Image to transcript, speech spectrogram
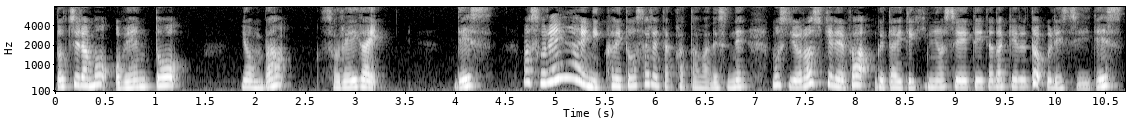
どちらもお弁当。4番、それ以外です。まあ、それ以外に回答された方はですね、もしよろしければ具体的に教えていただけると嬉しいです。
